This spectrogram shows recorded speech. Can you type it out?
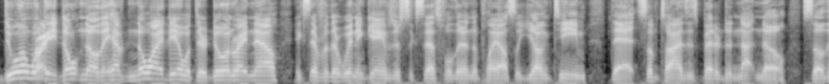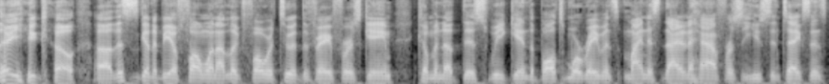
doing what right. they don't know. They have no idea what they're doing right now, except for they're winning games. They're successful. They're in the playoffs. A young team that sometimes it's better to not know. So there you go. Uh, this is going to be a fun one. I look forward to it. The very first game coming up this weekend. The Baltimore Ravens minus nine and a half versus the Houston Texans.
